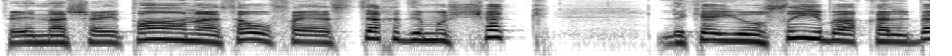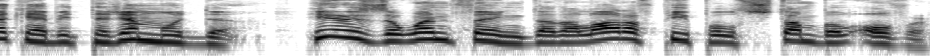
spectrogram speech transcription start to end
فان الشيطان سوف يستخدم الشك لكي يصيب قلبك بالتجمد Here is the one thing that a lot of people stumble over.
